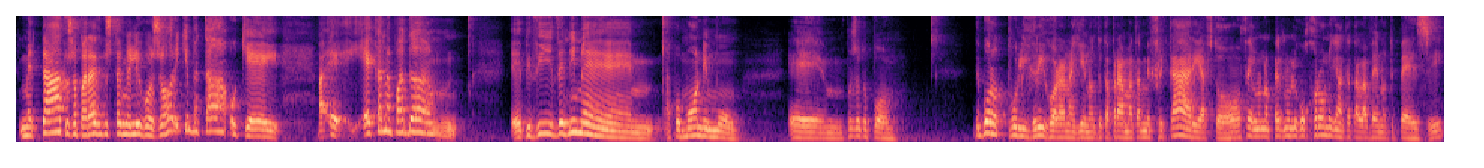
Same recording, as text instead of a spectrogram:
Μετά τους απαράδεκτους ήταν λίγο ζόρι και μετά, οκ. Α, ε, έκανα πάντα, μ, επειδή δεν είμαι μ, από μόνη μου, ε, πώς να το πω, δεν μπορώ πολύ γρήγορα να γίνονται τα πράγματα, με φρικάρει αυτό, θέλω να παίρνω λίγο χρόνο για να καταλαβαίνω τι παίζει.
